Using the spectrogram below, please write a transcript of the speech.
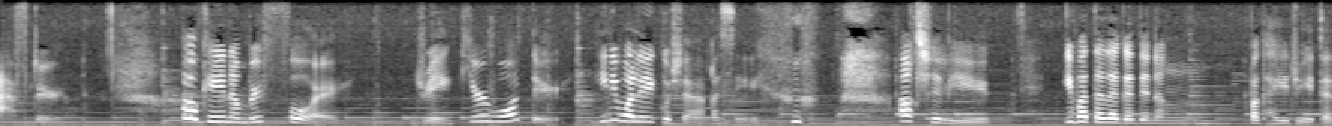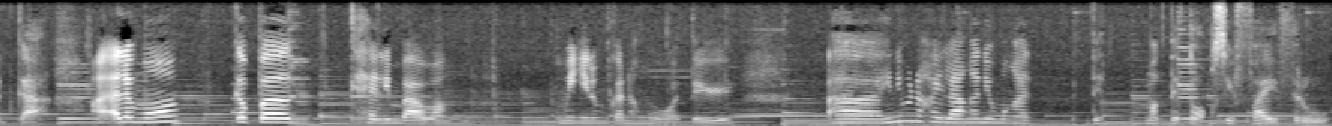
after. Okay, number four. Drink your water. Hiniwalay ko siya kasi actually, iba talaga din ang pag-hydrated ka. Alam mo, kapag halimbawang umiinom ka ng water, uh, hindi mo na kailangan yung mga de- mag-detoxify through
